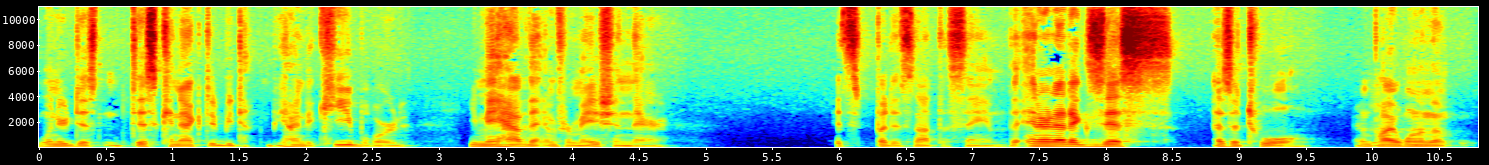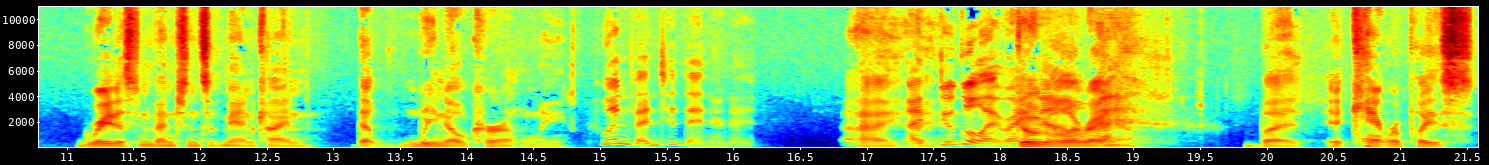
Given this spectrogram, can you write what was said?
when you're dis- disconnected be- behind a keyboard, you may have that information there. It's but it's not the same. The internet exists as a tool, and probably one of the greatest inventions of mankind that we know currently. Who invented the internet? I, I I'd Google it right Google now. Google it right now. But it can't replace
